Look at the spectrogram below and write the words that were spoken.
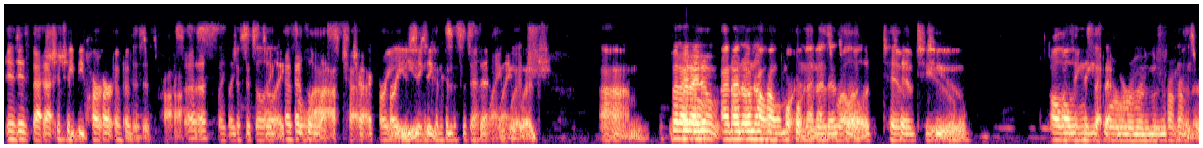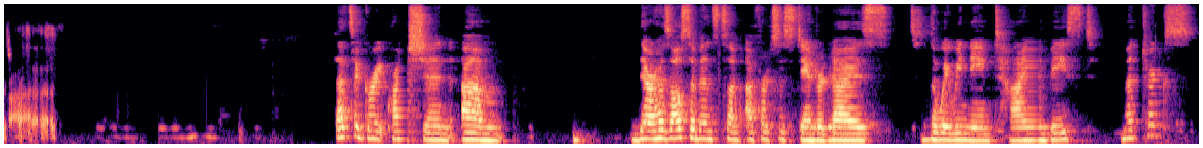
is that should be part of this process, like just to like, as a last check, are you using consistent language? Um, but I don't, I don't know how important that is relative to all the things that were removed from this process. That's a great question. Um, there has also been some efforts to standardize the way we name time-based metrics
